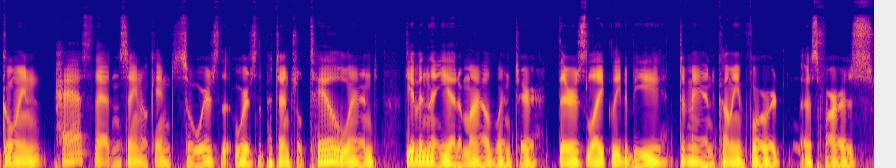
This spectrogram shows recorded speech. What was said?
going past that and saying okay so where's the where's the potential tailwind given that you had a mild winter there's likely to be demand coming forward as far as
